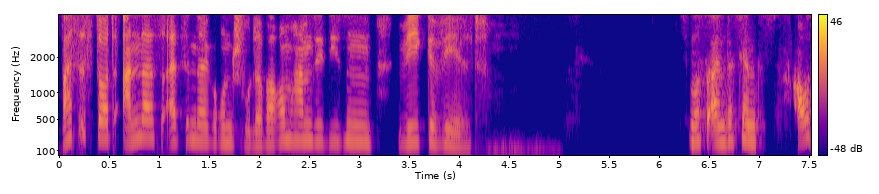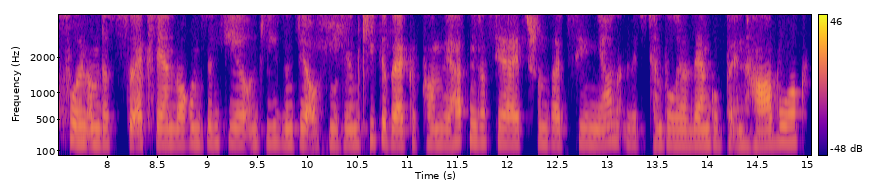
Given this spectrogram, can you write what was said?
Was ist dort anders als in der Grundschule? Warum haben Sie diesen Weg gewählt? Ich muss ein bisschen ausholen, um das zu erklären, warum sind wir und wie sind wir aufs Museum Kiekeberg gekommen. Wir hatten das ja jetzt schon seit zehn Jahren, hatten wir die temporäre Lerngruppe in Harburg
